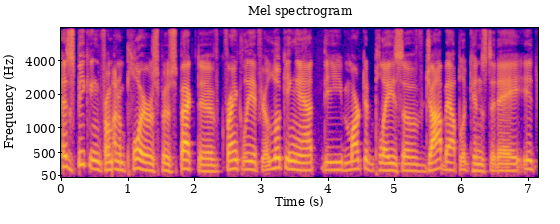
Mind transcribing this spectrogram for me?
As speaking from an employer's perspective, frankly, if you're looking at the marketplace of job applicants today, it's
